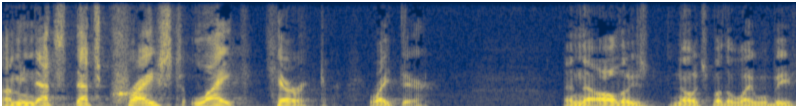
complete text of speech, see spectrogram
I mean, that's, that's Christ like character right there. And all those notes, by the way, will be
